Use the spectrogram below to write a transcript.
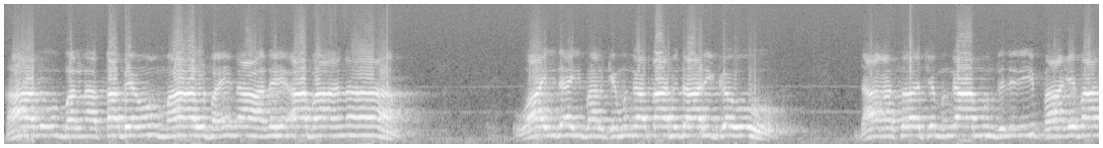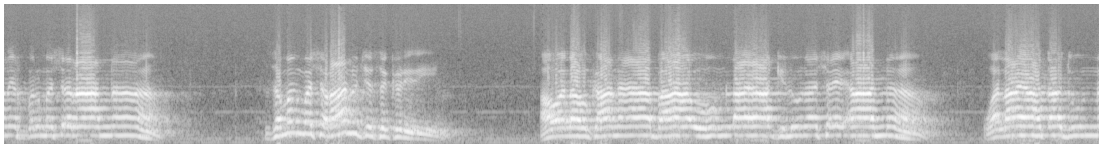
قالو بلنا تبعو ما الفینا علیہ آبانا وائی دای بلکہ منگا تابداری کاؤ دا غصه چې منګه مونږ دي پاګې باندې خپل مشران زمنګ مشرانو چې څه کړی دي او لو کان اباهم لا یاکلون شیئا ولا یهتدون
